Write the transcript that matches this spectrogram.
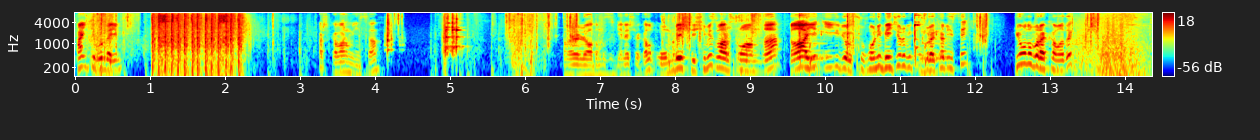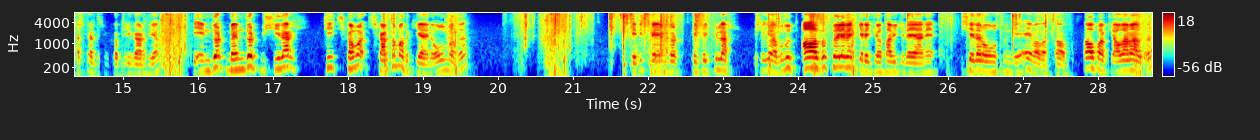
Sanki buradayım. Başka var mı insan? Öyle adımızı gene çakalım. 15 leşimiz var şu anda. Gayet iyi gidiyoruz. Şu Honey Badger'ı bir bırakabilsek. Bir onu bırakamadık. Aç kardeşim kapıyı gardiyan. Bir M4 M4 bir şeyler şey çıkama çıkartamadık yani olmadı. Dedik ve M4 teşekkürler. Teşekkürler. Bunu ağızda söylemek gerekiyor tabii ki de yani. Bir şeyler olsun diye. Eyvallah sağ ol. Sağ ol PUBG Allah razı.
